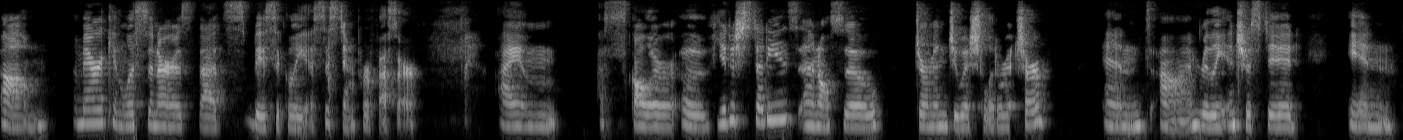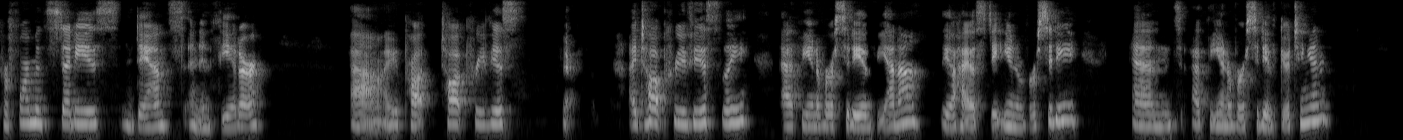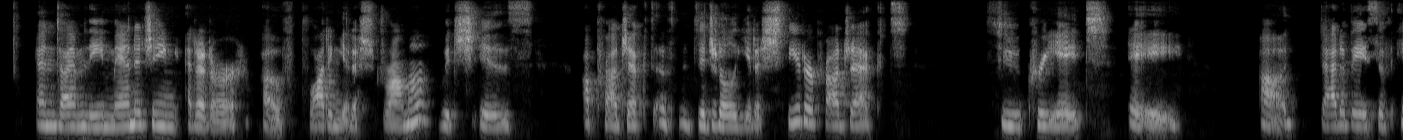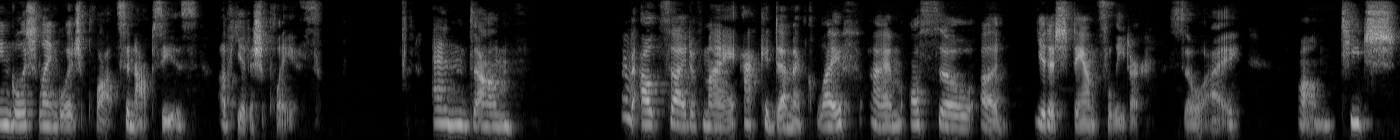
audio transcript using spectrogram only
um, American listeners, that's basically assistant professor. I am a scholar of Yiddish studies and also German Jewish literature. And uh, I'm really interested in performance studies, dance, and in theater. Uh, I pro- taught previous. I taught previously at the University of Vienna, the Ohio State University, and at the University of Göttingen and I'm the managing editor of Plotting Yiddish Drama, which is a project of the Digital Yiddish Theater Project to create a uh, database of English language plot synopses of Yiddish plays. And um, outside of my academic life, I'm also a Yiddish dance leader. So I um, teach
